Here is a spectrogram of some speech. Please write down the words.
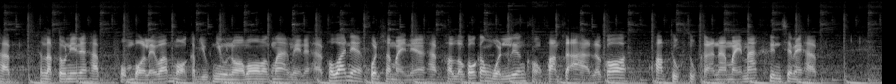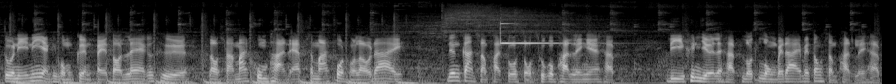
ครับสำหรับตัวนี้นะครับผมบอกเลยว่าเหมาะกับยุค New Normal มากๆเลยนะครับ เพราะว่าเนี่ยคนสมัยเนี้ยครับเขาเราก็กังวลเรื่องของความสะอาด แล้วก็ความถูกสุขอนามัยมากขึ้นใช่ไหมครับ ตัวนี้นี่อย่างที่ผมเกริ่นไปตอนแรกก็คือ เราสามารถคุมผ่านแอปสมาร์ทโฟนของเราได้ เรื่องการสัมผัสตัวโสสุขภัณฑ์อะไรเงี้ยครับดีขึ้นเยอะเลยครับลดลงไปได้ไม่ต้องสัมผัสเลยครับ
